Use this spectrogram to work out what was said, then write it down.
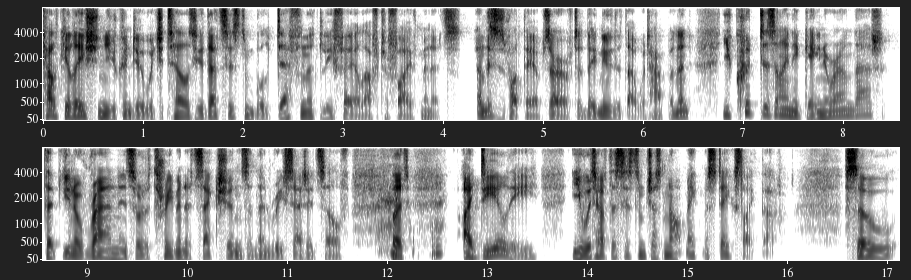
calculation you can do which tells you that system will definitely fail after five minutes. And this is what they observed, and they knew that that would happen. And you could design a gain around that, that, you know, ran in sort of three minute sections and then reset itself. But ideally, you would have the system just not make mistakes like that. So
